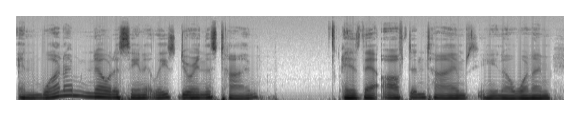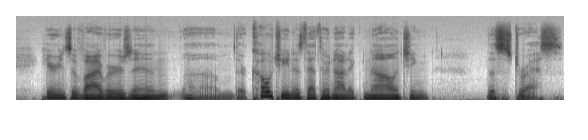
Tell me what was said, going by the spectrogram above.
And what I'm noticing, at least during this time, is that oftentimes, you know, when I'm hearing survivors and um, their coaching, is that they're not acknowledging the stress.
